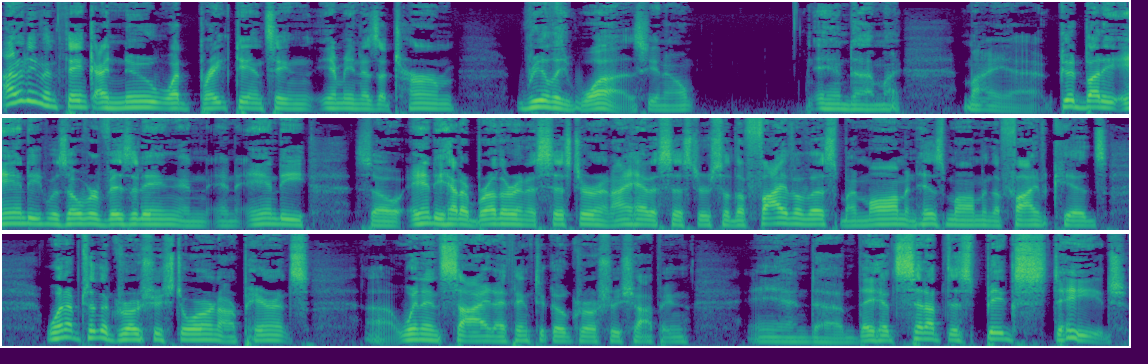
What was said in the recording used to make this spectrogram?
I don't even think I knew what breakdancing, I mean, as a term really was, you know. And uh, my my uh, good buddy Andy was over visiting, and and Andy. So Andy had a brother and a sister, and I had a sister. So the five of us, my mom and his mom, and the five kids, went up to the grocery store, and our parents uh, went inside. I think to go grocery shopping, and uh, they had set up this big stage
